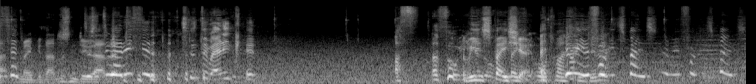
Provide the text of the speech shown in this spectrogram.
anything. That, maybe that doesn't do that. Doesn't that. do anything. Doesn't do anything. I, th- I thought Are we in space yet? Are we in fucking space? Are we in fucking space?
